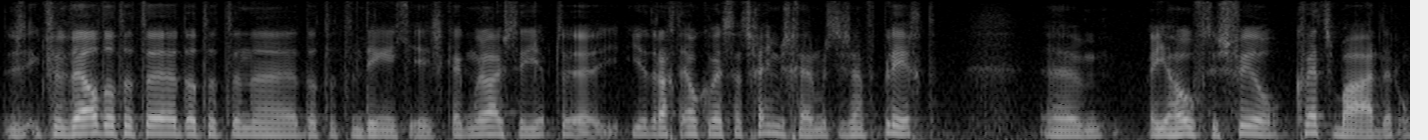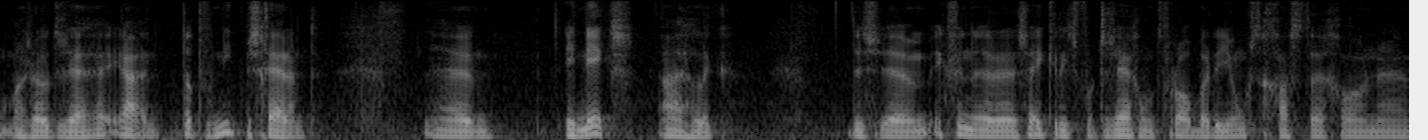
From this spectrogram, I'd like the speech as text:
dus ik vind wel dat het, eh, dat, het een, dat het een dingetje is. Kijk, maar luister, je, hebt, je draagt elke wedstrijd scheenbeschermers, die zijn verplicht. Ehm, en je hoofd is veel kwetsbaarder, om maar zo te zeggen. Ja, dat wordt niet beschermd. Ehm, in niks, eigenlijk. Dus ehm, ik vind er eh, zeker iets voor te zeggen om het vooral bij de jongste gasten gewoon ehm,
